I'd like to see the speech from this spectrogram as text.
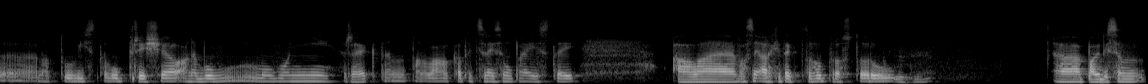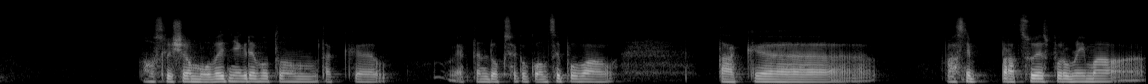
eh, na tu výstavu přišel, anebo mu o ní řekl ten pan Válka, teď si nejsem úplně jistý, ale vlastně architekt toho prostoru. Mm-hmm. A pak, když jsem ho slyšel mluvit někde o tom, tak eh, jak ten dox jako koncipoval, tak eh, vlastně pracuje s podobnýma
